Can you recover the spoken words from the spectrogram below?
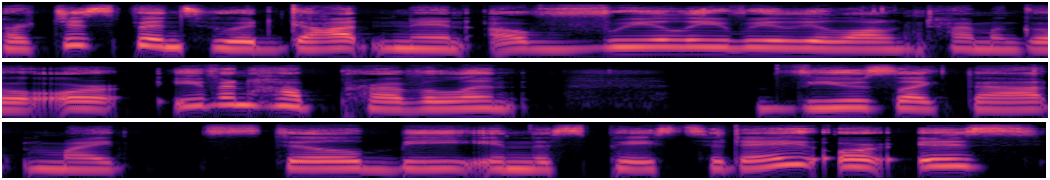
participants who had gotten in a really, really long time ago, or even how prevalent views like that might still be in the space today? Or is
